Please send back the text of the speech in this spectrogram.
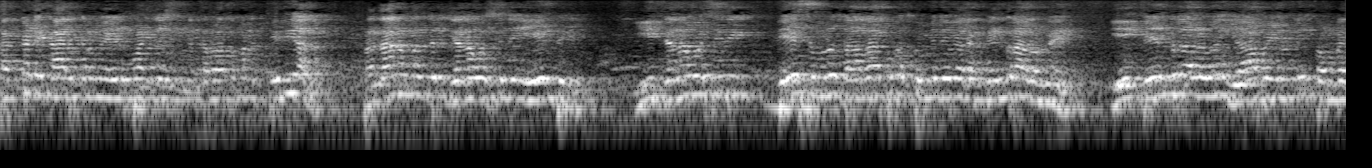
చక్కటి కార్యక్రమం ఏర్పాటు చేసుకున్న తర్వాత మనకు తెలియాలి ప్రధానమంత్రి జనవసతి ఏంటిది? ఈ జనవసతి దేశంలో దాదాపుగా తొమ్మిది వేల కేంద్రాలు ఉన్నాయి. ఈ కేంద్రాలలో యాభై నుండి తొంభై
